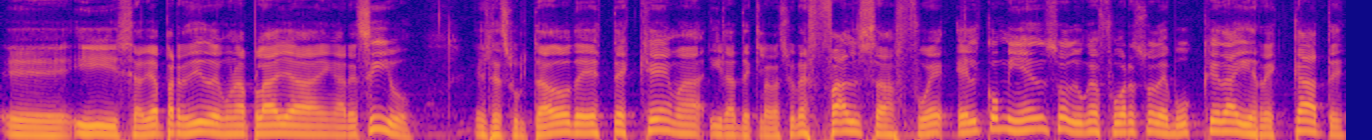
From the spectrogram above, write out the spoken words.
eh, y se había perdido en una playa en Arecibo. El resultado de este esquema y las declaraciones falsas fue el comienzo de un esfuerzo de búsqueda y rescate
